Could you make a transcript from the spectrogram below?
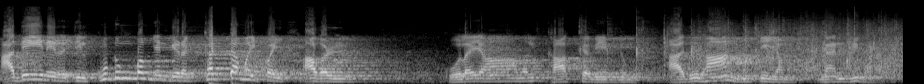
அதே நேரத்தில் குடும்பம் என்கிற கட்டமைப்பை அவள் குலையாமல் காக்க வேண்டும். அதுதான் முக்கியம். நன்றி வணக்கம்.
